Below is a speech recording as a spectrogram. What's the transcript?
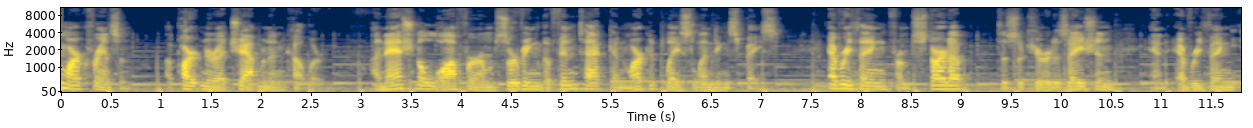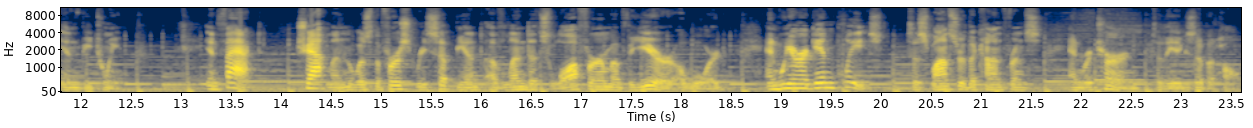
Mark Franson, a partner at Chapman & Cutler, a national law firm serving the fintech and marketplace lending space. Everything from startup to securitization and everything in between. In fact, Chapman was the first recipient of Lendit's Law Firm of the Year award, and we are again pleased to sponsor the conference and return to the exhibit hall.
